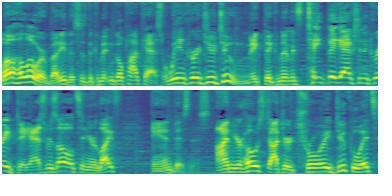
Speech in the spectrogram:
Well, hello, everybody. This is the Commit and Go podcast, where we encourage you to make big commitments, take big action, and create big ass results in your life and business. I'm your host, Dr. Troy Dukowitz.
